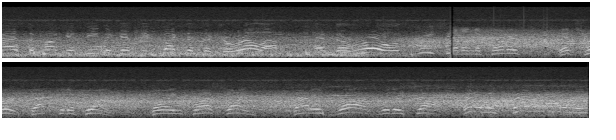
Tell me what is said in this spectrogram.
passed the puck in deep. It gets deflected to Corella. And the Rose reaches. In the corner, it's Hurt back to the point. Going cross ice. That is Ross with a shot. And it was batted out of the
